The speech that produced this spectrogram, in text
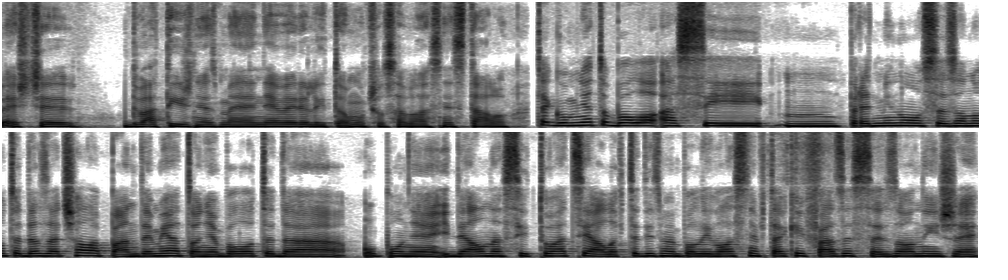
ešte dva týždne sme neverili tomu, čo sa vlastne stalo. Tak u mňa to bolo asi mm, pred minulú sezónu teda začala pandémia, to nebolo teda úplne ideálna situácia, ale vtedy sme boli vlastne v takej fáze sezóny, že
